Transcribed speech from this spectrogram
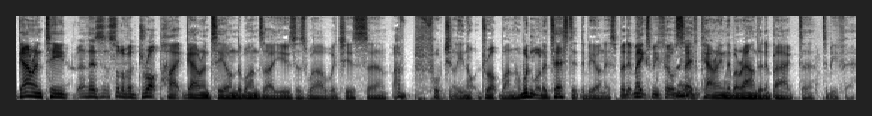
guaranteed. There's sort of a drop height guarantee on the ones I use as well, which is um, I've fortunately not dropped one. I wouldn't want to test it to be honest, but it makes me feel safe carrying them around in a bag. To to be fair.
